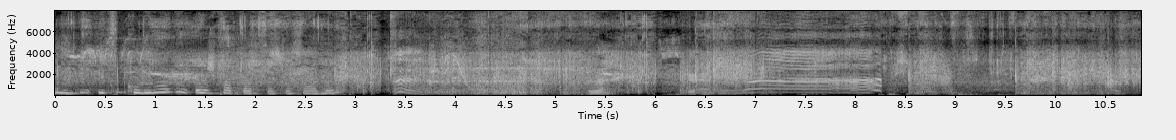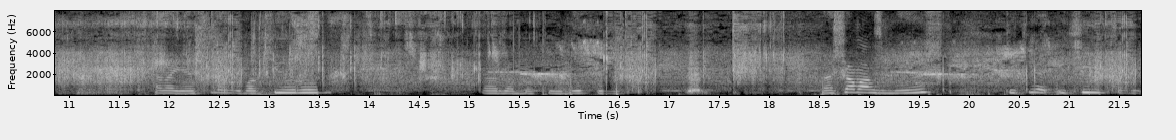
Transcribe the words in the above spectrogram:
bir insanın iki kolunu patlatsak yaşar mı? Hemen mu bakıyorum. Nereden bakıyorum? Yaşamazmış. Peki iki insanın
